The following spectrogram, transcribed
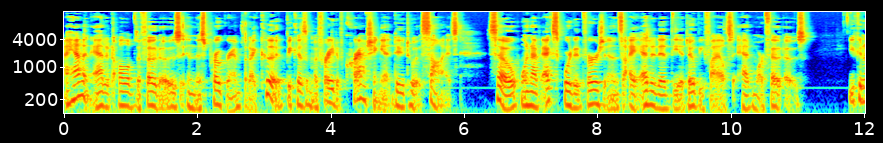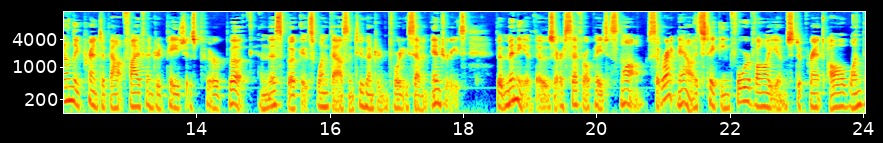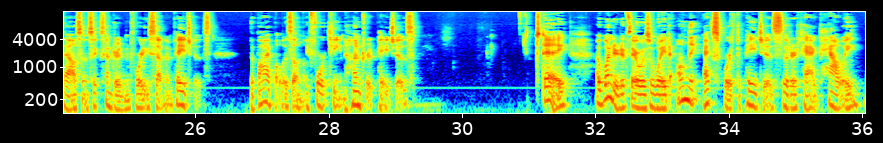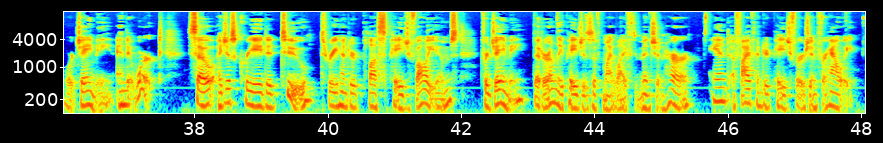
I haven't added all of the photos in this program that I could because I'm afraid of crashing it due to its size. So, when I've exported versions, I edited the Adobe files to add more photos. You can only print about 500 pages per book, and this book is 1,247 entries, but many of those are several pages long. So, right now, it's taking four volumes to print all 1,647 pages. The Bible is only 1,400 pages. Today, I wondered if there was a way to only export the pages that are tagged Howie or Jamie, and it worked. So I just created two 300 plus page volumes for Jamie that are only pages of my life that mention her, and a 500 page version for Howie.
